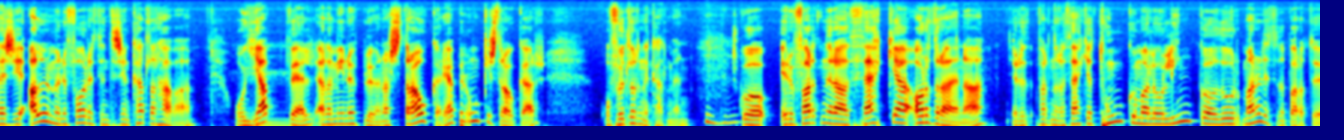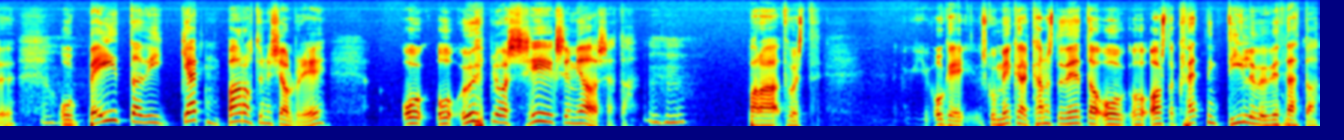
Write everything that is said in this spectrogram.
þessi almennu fóréttindi sem kallar hafa og jafnvel er það mín upplifun að strákar, jafnvel ungi strákar og fullorðni kallmenn mhm, sko eru farnir að þekkja orðræðina eru farnir að þekkja tungumáli og lingóð úr mannréttindabaratu mhm. og beita því gegn baráttunni sjálfri og, og upplifa sig sem jáðarsetta mhm, bara, þú veist ok, sko Mikael, kannastu við þetta og, og ásta, hvernig dílum við við þetta?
